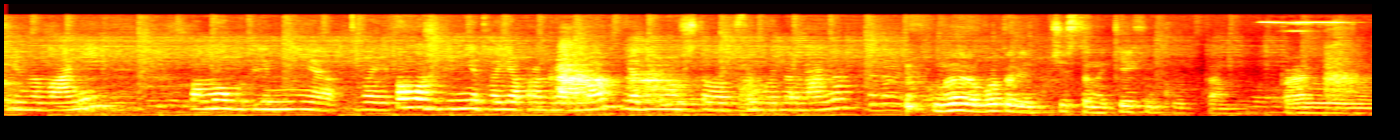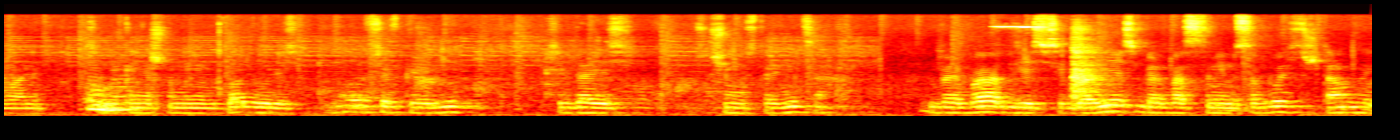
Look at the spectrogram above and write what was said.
соревнований. Помогут ли мне твои, поможет ли мне твоя программа? Я думаю, что все будет нормально. Мы работали чисто на технику, там правила узнавали. Сегодня, конечно, мы не выкладывались, но все впереди. Всегда есть к чему стремиться. Борьба здесь всегда есть, борьба с самим собой, с штангой,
